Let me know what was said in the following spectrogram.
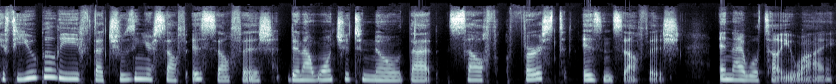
If you believe that choosing yourself is selfish, then I want you to know that self first isn't selfish, and I will tell you why.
